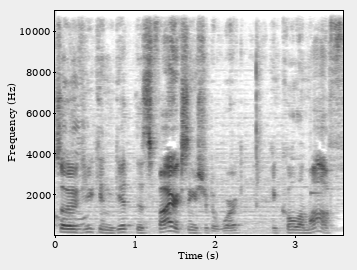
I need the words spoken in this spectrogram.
So if you can get this fire extinguisher to work and cool them off.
